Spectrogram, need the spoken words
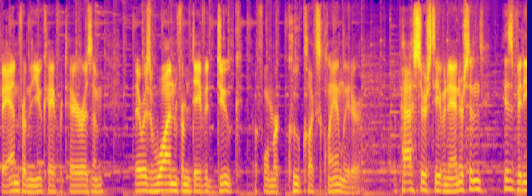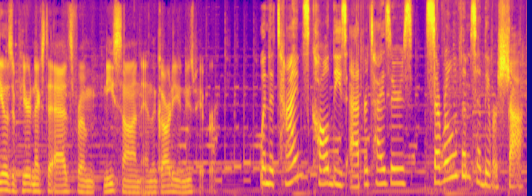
banned from the UK for terrorism. There was one from David Duke, a former Ku Klux Klan leader. The pastor Steven Anderson, his videos appeared next to ads from Nissan and the Guardian newspaper. When the Times called these advertisers, several of them said they were shocked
